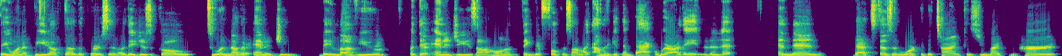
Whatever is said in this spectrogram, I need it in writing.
They want to beat up the other person or they just go to another energy. They love you, but their energy is on a whole other thing. They're focused on like, I'm going to get them back. Where are they? And then that doesn't work at the time because you might be hurt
